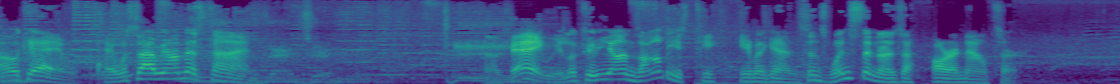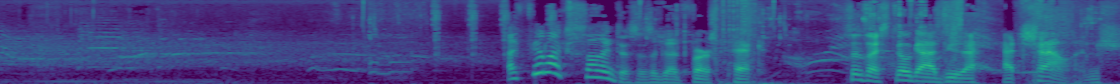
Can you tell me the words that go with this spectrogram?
okay, hey, what side are we on this time? Okay, we look to be on Zombies team again, since Winston is our announcer. I feel like Scientist is a good first pick, since I still gotta do that, that challenge.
